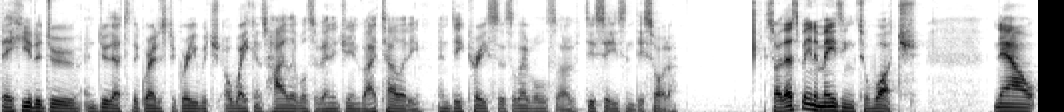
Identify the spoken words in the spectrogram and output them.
they're here to do and do that to the greatest degree, which awakens high levels of energy and vitality and decreases levels of disease and disorder. So that's been amazing to watch. Now,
